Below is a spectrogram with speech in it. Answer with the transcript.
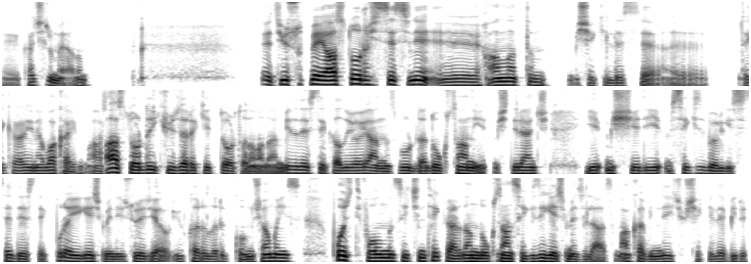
e, kaçırmayalım. Evet Yusuf Bey Astor hissesini e, anlattım bir şekilde size. E, tekrar yine bakayım. Astor'da 200 hareketli ortalamadan bir destek alıyor. Yalnız burada 90-70 direnç 77-78 bölgesi ise destek. Burayı geçmediği sürece yukarıları konuşamayız. Pozitif olması için tekrardan 98'i geçmesi lazım. Akabinde hiçbir şekilde bir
